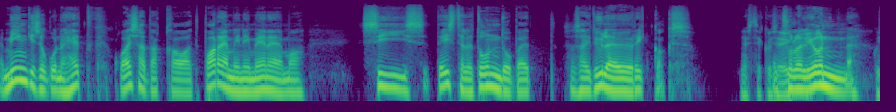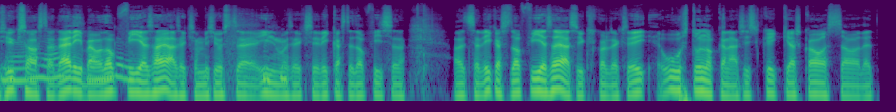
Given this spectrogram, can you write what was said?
Ja mingisugune hetk, kui asjad hakkavad paremini minema, siis teistele tundub, et sa said üleöö rikkaks just, et kui see, sul oli õnne. kui see üks aasta on Äripäeva top viiesajas, eks ju, mis just ilmus, eks ju, rikaste top viissada. oled seal rikaste top viiesajas ükskord, eks ju, uustulnukana, siis kõik järsku avastavad, et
